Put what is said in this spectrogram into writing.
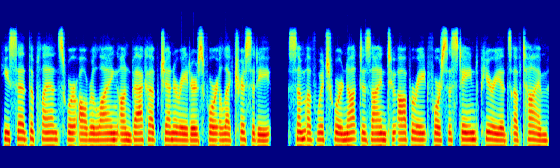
He said the plants were all relying on backup generators for electricity, some of which were not designed to operate for sustained periods of time.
